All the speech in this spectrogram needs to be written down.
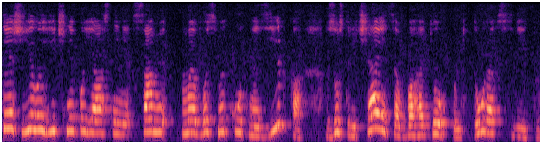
теж є логічне пояснення. Саме восьмикутна зірка зустрічається в багатьох культурах світу.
